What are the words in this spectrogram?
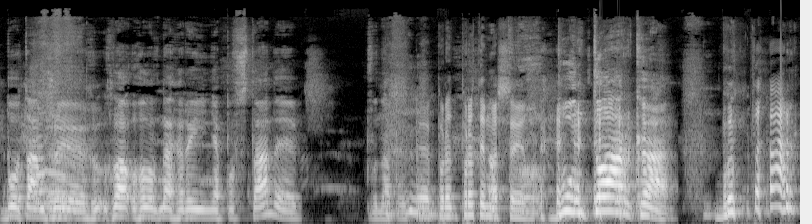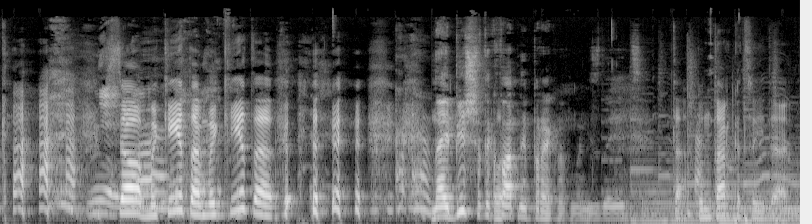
Бо там же головна героїня повстане. Вона е, Про, проти машин. Бунтарка! Бунтарка! Все. Микита, Микита. Найбільш адекватний переклад, мені здається. Так, бунтарка це ідеально.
